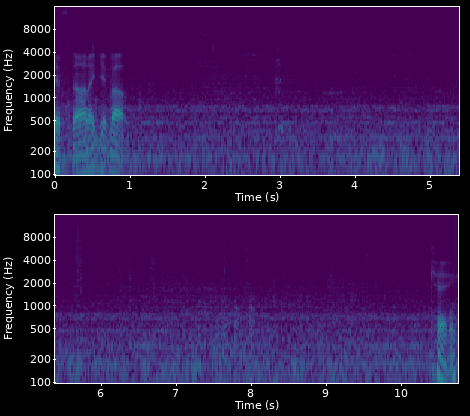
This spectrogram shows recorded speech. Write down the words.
If not, I give up. Okay.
